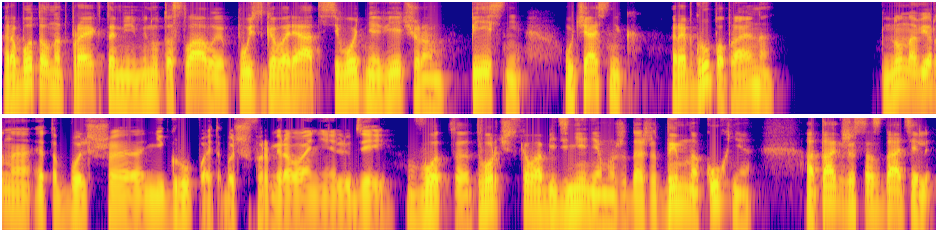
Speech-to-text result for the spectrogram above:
работал над проектами «Минута славы», «Пусть говорят», «Сегодня вечером», «Песни», участник рэп-группа, правильно? Ну, наверное, это больше не группа, это больше формирование людей. Вот, э, творческого объединения, может, даже «Дым на кухне», а также создатель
